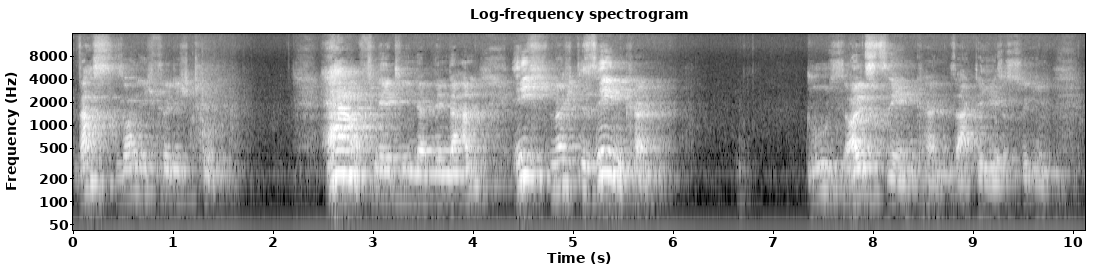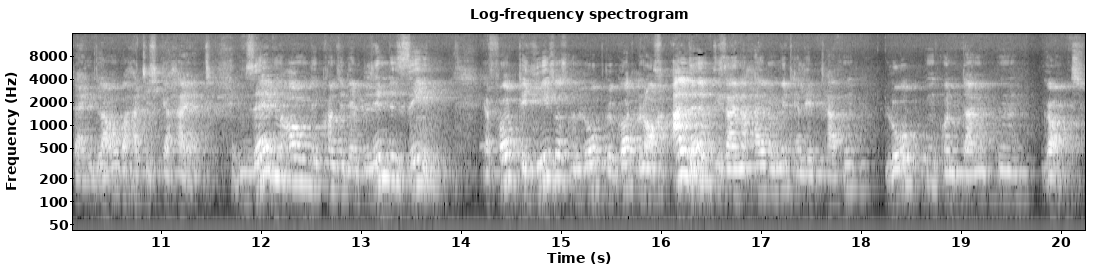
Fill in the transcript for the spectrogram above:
was soll ich für dich tun? Herr, flehte ihn der Blinde an, ich möchte sehen können. Du sollst sehen können, sagte Jesus zu ihm. Dein Glaube hat dich geheilt. Im selben Augenblick konnte der Blinde sehen. Er folgte Jesus und lobte Gott. Und auch alle, die seine Heilung miterlebt hatten, lobten und dankten Gott.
